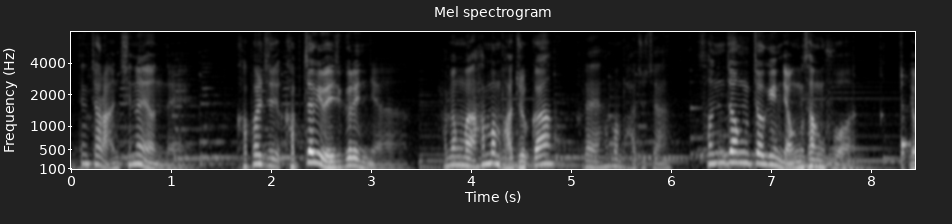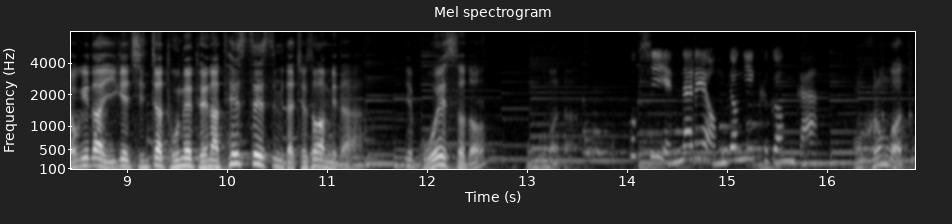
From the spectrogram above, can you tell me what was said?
채팅 잘 안 친애였네 갑자기 갑자기 왜 그랬냐? 한 명만 한 번 봐줄까? 그래 한 번 봐주자. 선정적인 영상 후원. 여기다 이게 진짜 돈에 되나 테스트했습니다. 죄송합니다. 이게 뭐 했어 너? 궁금하다. 혹시 옛날에 엉덩이 그건가? 어 그런 거 같아.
